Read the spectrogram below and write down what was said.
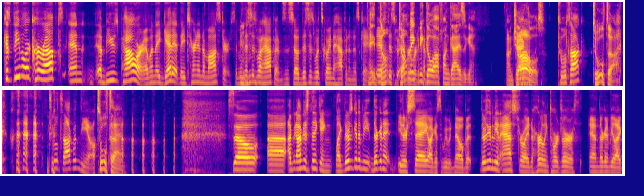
Because people are corrupt and abuse power, and when they get it, they turn into monsters. I mean, this is what happens, and so this is what's going to happen in this case. Mm-hmm. Hey, if don't this don't make me go off on guys again. On jackholes. Tool talk. Tool talk. Tool talk with Neil. Tool time. So, uh, I mean, I'm just thinking, like, there's gonna be, they're gonna either say, I guess we would know, but there's gonna be an asteroid hurling towards Earth, and they're gonna be like,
